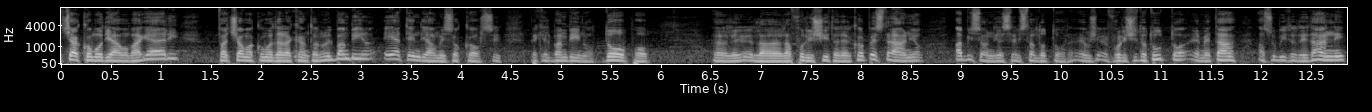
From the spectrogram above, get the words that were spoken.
ci accomodiamo magari, facciamo accomodare accanto a noi il bambino e attendiamo i soccorsi, perché il bambino dopo eh, la, la fuoriuscita del corpo estraneo ha bisogno di essere visto dal dottore. È fuoriuscito tutto, è metà, ha subito dei danni.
